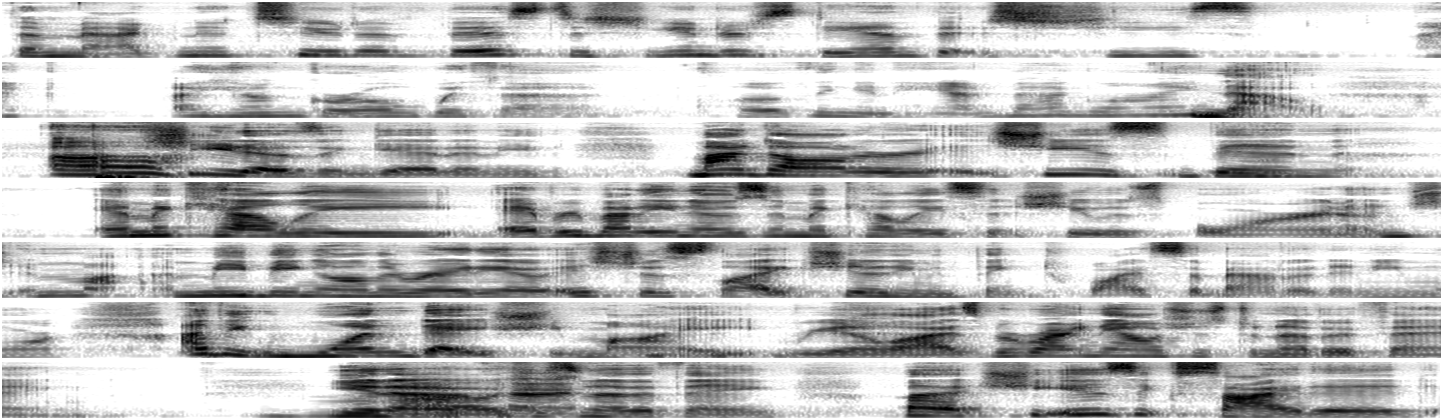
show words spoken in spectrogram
the magnitude of this? Does she understand that she's a young girl with a clothing and handbag line? No. She doesn't get anything. My daughter, she has been Emma Kelly. Everybody knows Emma Kelly since she was born. And she, my, me being on the radio, it's just like she doesn't even think twice about it anymore. I think one day she might realize, but right now it's just another thing. You know, it's just another thing. But she is excited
